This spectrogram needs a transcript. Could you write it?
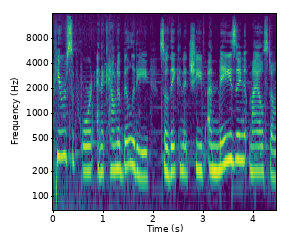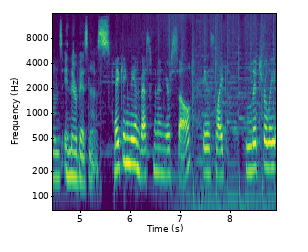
peer support, and accountability so they can achieve amazing milestones in their business. Making the investment in yourself is like literally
